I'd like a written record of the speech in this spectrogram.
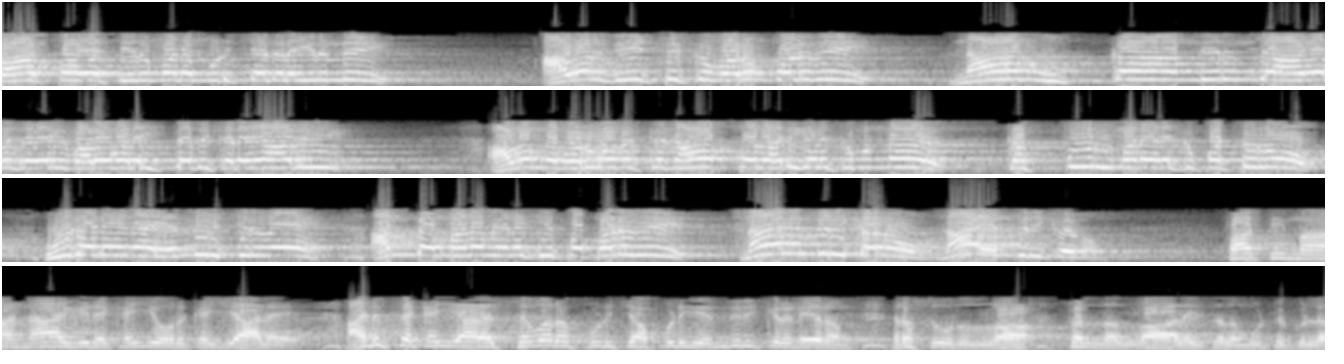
வாப்பாவை திருமணம் முடிச்சதுல இருந்து அவர் வீட்டுக்கு வரும் பொழுது நான் உட்கார்ந்திருந்து அவர்களை வரவழைத்தது கிடையாது. அவங்க வருவதற்கு நாற்பது அடிகளுக்கு முன்னால் கஸ்தூரி மனம் எனக்கு பட்டுரும் உடனே நான் எந்திரிச்சிருவேன். அந்த மனம் எனக்கு இப்ப படுது. நான் எந்திரிக்கணும். நான் எந்திரிக்கணும். பாத்திமா நாகிட கைய ஒரு கையால அடுத்த கையால செவர புடிச்சு அப்படி எந்திரிக்கிற நேரம் ரசூலுல்லா சல்லல்லா அலைஹி சில வீட்டுக்குள்ள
